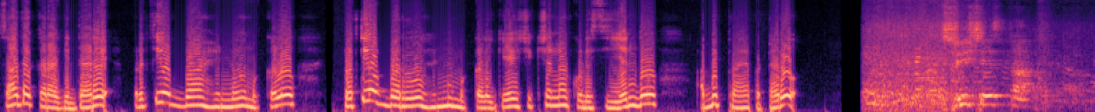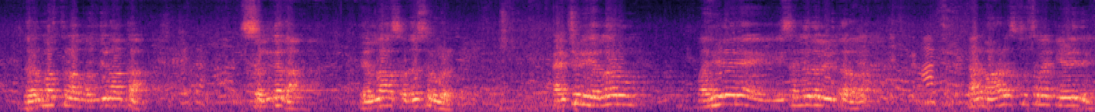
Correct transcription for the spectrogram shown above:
ಸಾಧಕರಾಗಿದ್ದಾರೆ. ಪ್ರತಿಯೊಬ್ಬ ಹೆಣ್ಣು ಮಕ್ಕಳು, ಪ್ರತಿಯೊಬ್ಬರು ಹೆಣ್ಣು ಮಕ್ಕಳಿಗೆ ಶಿಕ್ಷಣ ಕೊಡಿಸಿ ಎಂದು ಅಭಿಪ್ರಾಯಪಟ್ಟರು. ಧರ್ಮಸ್ಥಳ ಮಂಜುನಾಥ ಸಂಘದ ಎಲ್ಲಾ ಸದಸ್ಯರುಗಳು. ಆಕ್ಚುಲಿ ಎಲ್ಲರೂ ಮಹಿಳೆಯರೇ ಈ ಸಂಘದಲ್ಲಿ ಇರ್ತಾರಲ್ಲ ನಾನು ಬಹಳಷ್ಟು ಸಲ ಕೇಳಿದ್ದೀನಿ.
